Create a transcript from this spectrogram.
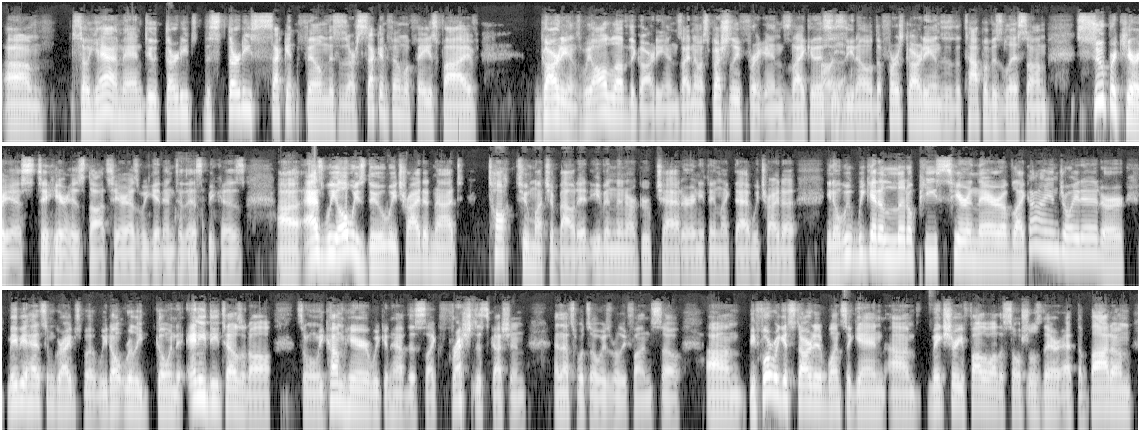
Um, so yeah, man, dude, 30 this 30 second film. This is our second film of phase five. Guardians, we all love the Guardians. I know, especially Frigginz. Like this Oh, is, yeah. you know, the first Guardians is the top of his list. So I'm super curious to hear his thoughts here as we get into this because uh as we always do, we try to not talk too much about it, even in our group chat or anything like that. We try to, you know, we, we get a little piece here and there of like, oh, I enjoyed it, or maybe I had some gripes, but we don't really go into any details at all. So when we come here, we can have this like fresh discussion, and that's what's always really fun. So um, before we get started, once again, um, make sure you follow all the socials there at the bottom.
